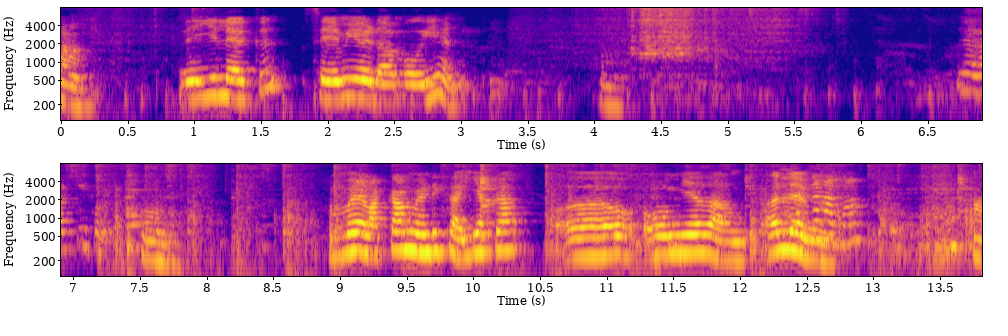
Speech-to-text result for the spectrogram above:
ആ നെയ്യിലേക്ക് സേമിയ ഇടാൻ പോവുകയാണ്. അമ്മ ഇളക്കാൻ വേണ്ടി കൈയൊക്കെ ഓങ്ങിയതാണ്. അല്ലേ ആ.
